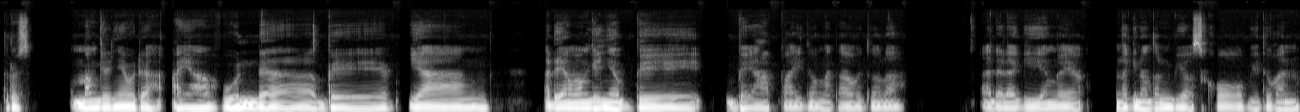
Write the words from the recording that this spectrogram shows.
Terus manggilnya udah ayah bunda, beb, yang ada yang manggilnya B, B apa itu nggak tahu itulah. Ada lagi yang kayak lagi nonton bioskop gitu kan.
